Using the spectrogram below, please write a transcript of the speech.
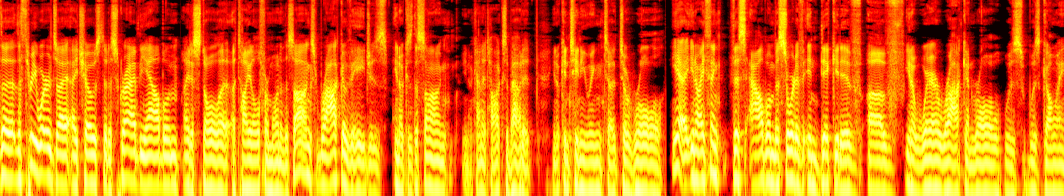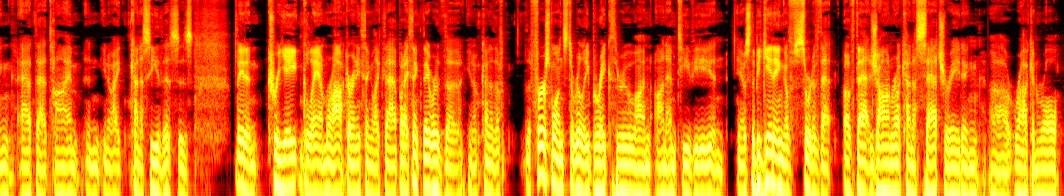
The the three words I, I chose to describe the album, I just stole a, a title from one of the songs, "Rock of Ages." You know, because the song, you know, kind of talks about it, you know, continuing to to roll. Yeah, you know, I think this album is sort of indicative of you know where rock and roll was was going at that time, and you know, I kind of see this as they didn't create glam rock or anything like that, but I think they were the you know kind of the the first ones to really break through on on MTV, and you know it's the beginning of sort of that of that genre kind of saturating uh, rock and roll.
